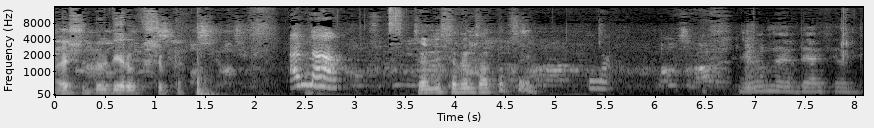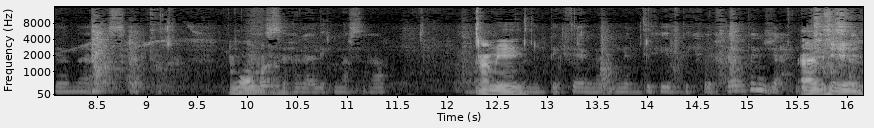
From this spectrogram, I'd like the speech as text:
غير شدو ديرو في الشبكة. أنا. انت اللي استفلت هاد الطبسيل لا. إي والله يرضي عليك يا ودي والله يسهل اللهم يسهل عليك ما صعب آمين. نديك فيه نديك يديك في الخير تنجح قبيح.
